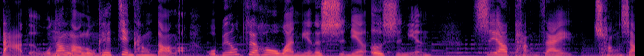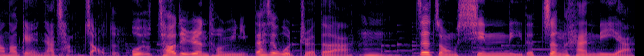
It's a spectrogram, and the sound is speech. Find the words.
大的。我到老了，我可以健康到老，我不用最后晚年的十年、二十年是要躺在床上，然后给人家长照的。我超级认同于你，但是我觉得啊，嗯，这种心理的震撼力啊，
